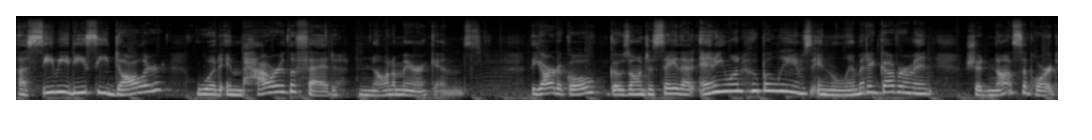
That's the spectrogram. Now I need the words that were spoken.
a CBDC dollar would empower the Fed, not Americans. The article goes on to say that anyone who believes in limited government should not support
